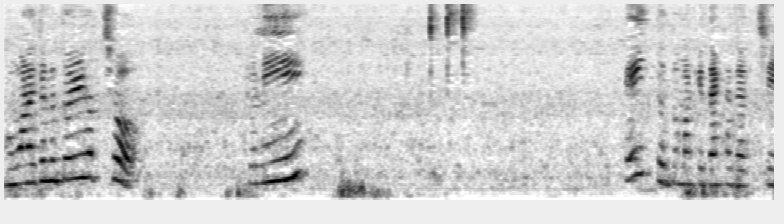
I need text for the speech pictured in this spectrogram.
ঘুমানোর জন্য তৈরি হচ্ছ? টুনি এই তো তোমাকে দেখা যাচ্ছে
